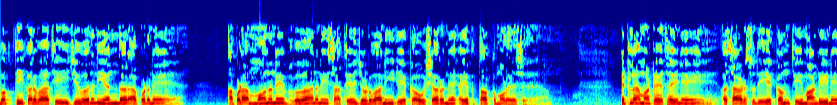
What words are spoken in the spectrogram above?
ભક્તિ કરવાથી જીવનની અંદર આપણને આપણા મનને ભગવાનની સાથે જોડવાની એક અવસર ને એક તક મળે છે. એટલા માટે થઈને અષાઢ સુધી એકમથી માંડીને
